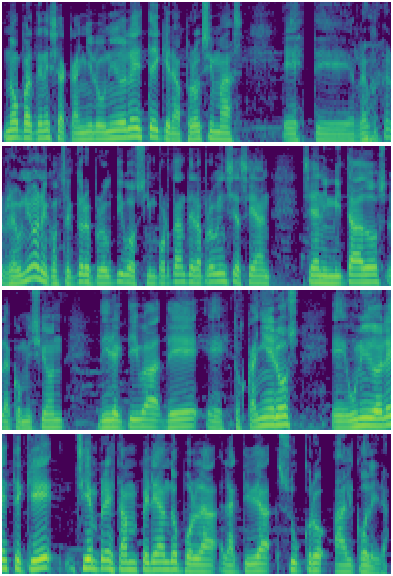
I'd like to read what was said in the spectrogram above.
no pertenece a Cañero Unido del Este y que en las próximas este, reuniones con sectores productivos importantes de la provincia sean, sean invitados la comisión directiva de estos cañeros eh, Unido del Este que siempre están peleando por la, la actividad sucro-alcoholera.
